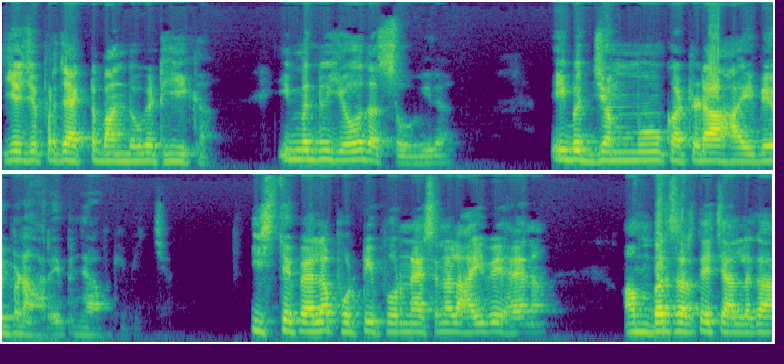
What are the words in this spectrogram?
ये जो प्रोजेक्ट बंद हो गए ਠੀਕ ਆ। ਇਹ ਮੈਨੂੰ ਯੋ ਦੱਸੋ ਵੀਰ, ਇਹ ਜੰਮੂ ਕਟੜਾ ਹਾਈਵੇ ਬਣਾ ਰਹੇ ਪੰਜਾਬ ਦੇ ਵਿੱਚ। ਇਸ ਤੇ ਪਹਿਲਾਂ 44 ਨੈਸ਼ਨਲ ਹਾਈਵੇ ਹੈ ਨਾ ਅੰਮ੍ਰਿਤਸਰ ਤੇ ਚੱਲਗਾ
